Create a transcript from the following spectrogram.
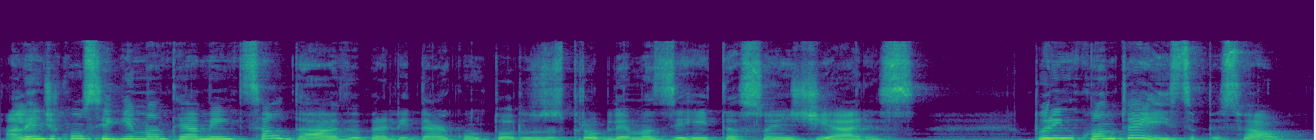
Além de conseguir manter a mente saudável para lidar com todos os problemas e irritações diárias. Por enquanto é isso, pessoal.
